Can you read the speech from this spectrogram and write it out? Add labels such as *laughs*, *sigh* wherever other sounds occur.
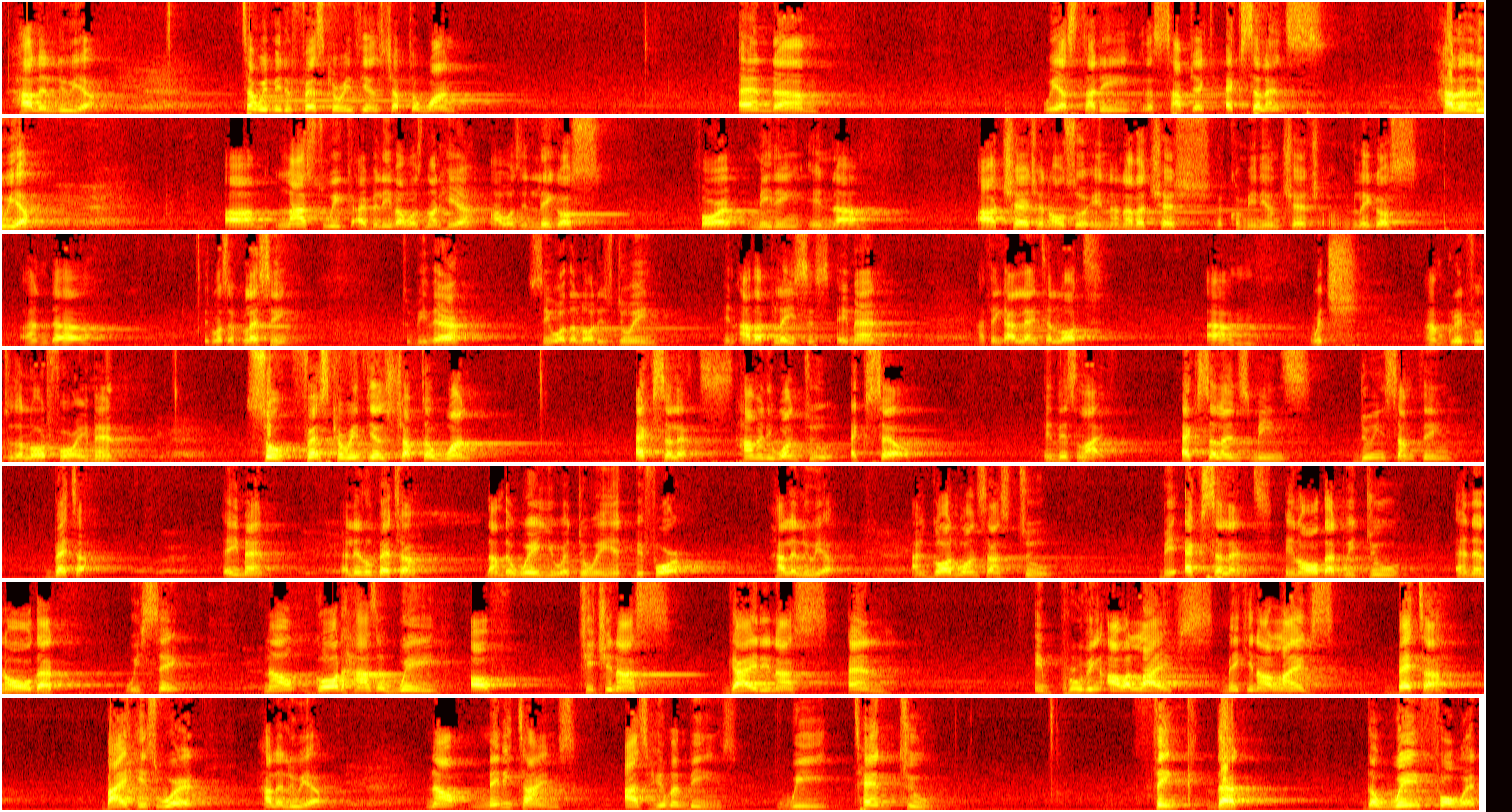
Hallelujah. Turn with me to 1 Corinthians chapter 1. And um, we are studying the subject excellence. Hallelujah. Um, last week, I believe I was not here. I was in Lagos for a meeting in um, our church and also in another church, the Communion Church in Lagos. And uh, it was a blessing to be there, see what the Lord is doing in other places. Amen. I think I learned a lot, um, which I'm grateful to the Lord for. Amen. So, First Corinthians chapter 1 excellence. How many want to excel in this life? Excellence means doing something better Amen. A little better than the way you were doing it before. Hallelujah. And God wants us to be excellent in all that we do and in all that we say. Now, God has a way of teaching us, guiding us, and improving our lives, making our lives better by His Word. Hallelujah. Now, many times as human beings, we tend to think that the way forward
